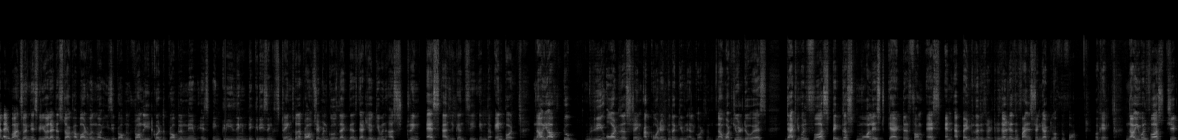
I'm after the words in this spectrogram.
Hello everyone, so in this video, let us talk about one more easy problem from LeetCode. The problem name is increasing decreasing string. So the problem statement goes like this, that you're given a string S as you can see in the input. Now you have to reorder the string according to the given algorithm. Now what you'll do is that you will first pick the smallest character from S and append to the result. Result is the final string that you have to form. Okay. Now you will first check,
